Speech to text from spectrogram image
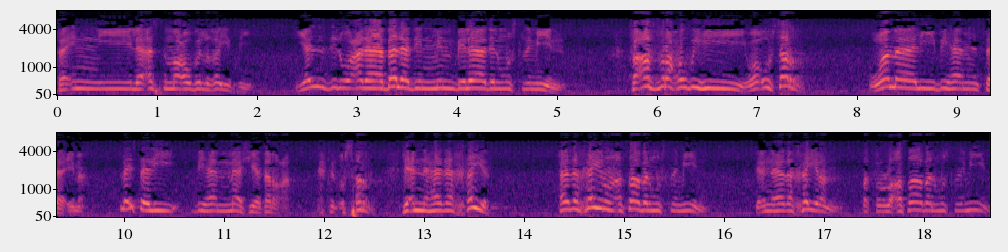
فإني لأسمع بالغيث ينزل على بلد من بلاد المسلمين فأفرح به وأسر وما لي بها من سائمة. ليس لي بها ماشية ترعى لكن أسر لأن هذا خير. هذا خير أصاب المسلمين لأن هذا خيرا استغفر الله أصاب المسلمين.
